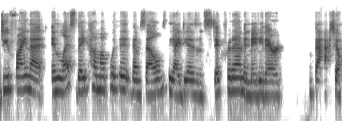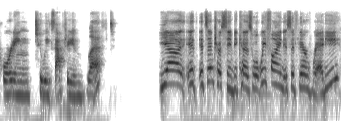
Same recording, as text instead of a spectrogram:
do you find that unless they come up with it themselves, the idea doesn't stick for them and maybe they're back to hoarding two weeks after you've left? Yeah, it, it's interesting because what we find is if they're ready,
